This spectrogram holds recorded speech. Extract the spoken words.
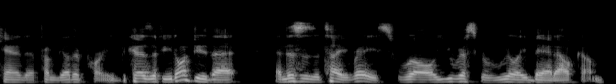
candidate from the other party. Because if you don't do that, and this is a tight race, well, you risk a really bad outcome.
